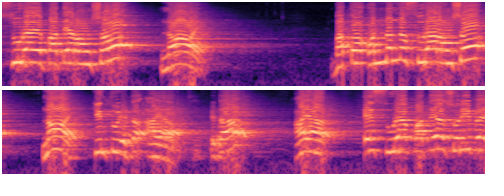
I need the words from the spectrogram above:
সূরা ফাতিহার অংশ নয়। বা তো অন্যান্য সুরার অংশ নয়, কিন্তু এটা আয়াত। এটা আয়াত। এই সূরা ফাতিহা শরীফে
